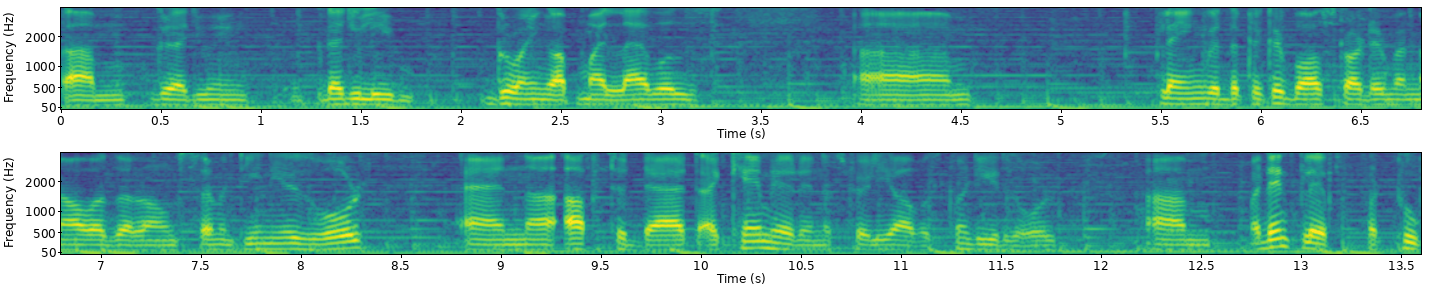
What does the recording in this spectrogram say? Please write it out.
um, graduating, gradually growing up my levels. Um, playing with the cricket ball started when I was around 17 years old, and uh, after that, I came here in Australia. I was 20 years old. Um, I didn't play for, two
